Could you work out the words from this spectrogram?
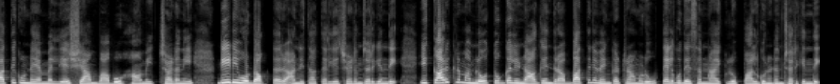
పత్తికొండ ఎమ్మెల్యే శ్యాంబాబు హామీ ఇచ్చాడని డీడీఓ డాక్టర్ అనిత తెలియజేయడం జరిగింది. ఈ కార్యక్రమంలో తుగ్గలి నాగేంద్ర బత్తిన వెంకట్రాముడు తెలుగుదేశం నాయకులు పాల్గొనడం జరిగింది.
